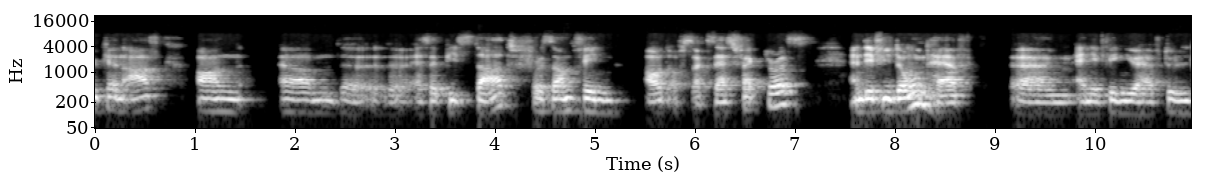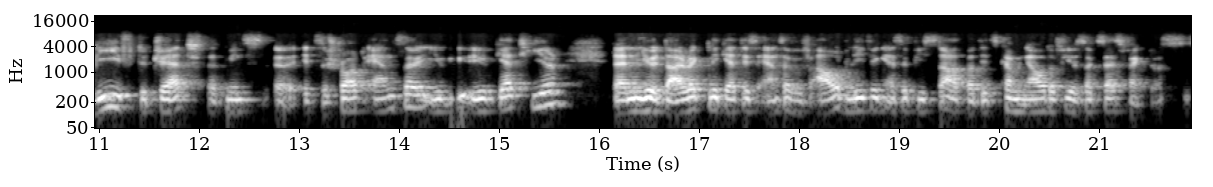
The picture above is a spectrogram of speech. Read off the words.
you can ask on um, the, the SAP start for something out of SuccessFactors. And if you don't have um, anything you have to leave the chat, that means uh, it's a short answer you, you get here, then you directly get this answer without leaving SAP Start, but it's coming out of your SuccessFactors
